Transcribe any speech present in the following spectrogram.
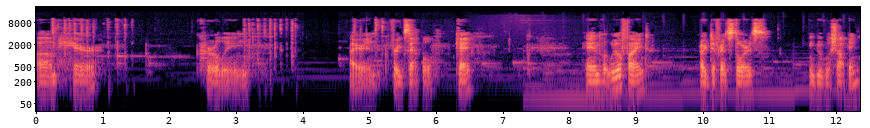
um, hair curling iron, for example. Okay. And what we will find are different stores in Google Shopping.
